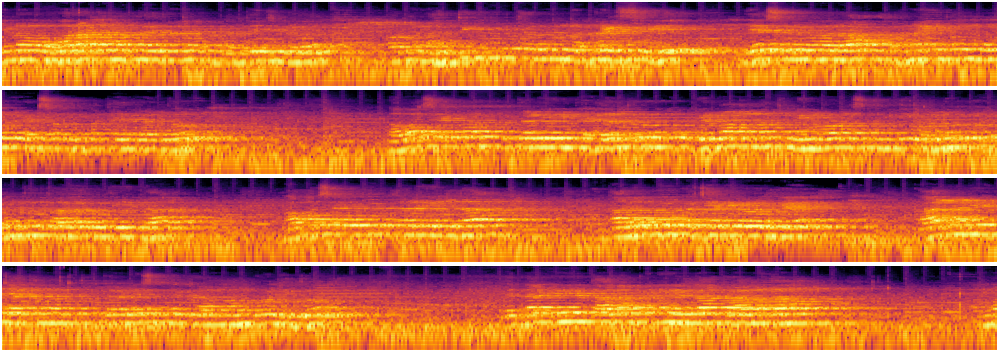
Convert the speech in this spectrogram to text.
ಇನ್ನು ಹೋರಾಟ ಮಾಡ್ತಾ ಇದ್ದಾರೆ ಗಾಂಧೀಜಿಗಳು ಅವ್ರನ್ನ ಹತ್ತಿಕ್ಕುವುದನ್ನು ಕಳಿಸಿ ಇದೇ ಶನಿವಾರ ಹದಿನೈದು, ಮೂರು, ಎರಡು ಸಾವಿರದ ಇಪ್ಪತ್ತೈದರಂದು ಬಾಬಾ ಸಾಹೇಬ ಪುತ್ಥಳಿ ಎಲ್ಲರೂ ನಿರ್ಮಾಣ ಮತ್ತು ನಿರ್ಮಾಣ ಸಮಿತಿ ಒಂದು ಹೊನ್ನೂರು ತಾಲೂಕು ವತಿಯಿಂದ ಬಾಬಾ ಸಾಹೇಬ ಪುತ್ಥಳಿಯಿಂದ ತಾಲೂಕು ಕಚೇರಿಗಳಿಗೆ ಕಾಲ್ನಡಿಗೆ ಜಾತ್ರೆ ಮತ್ತು ಧರಣಿಸಿದ ಗ್ರಾಮ ಹಮ್ಮಿಕೊಂಡಿದ್ದು. ಇದಕ್ಕಾಗಿ ತಾಲೂಕಿನ ಎಲ್ಲ ಗ್ರಾಮದ ನಮ್ಮ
